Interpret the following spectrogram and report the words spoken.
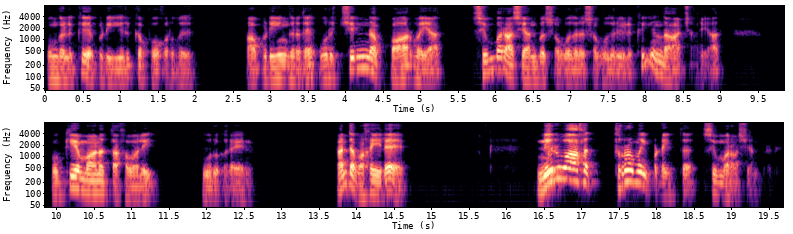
உங்களுக்கு எப்படி இருக்க போகிறது அப்படிங்கிறத ஒரு சின்ன பார்வையாக சிம்மராசி அன்பு சகோதர சகோதரிகளுக்கு இந்த ஆச்சாரியார் முக்கியமான தகவலை கூறுகிறேன். அந்த வகையில நிர்வாக திறமை படைத்த சிம்மராசி அன்பர்கள்.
